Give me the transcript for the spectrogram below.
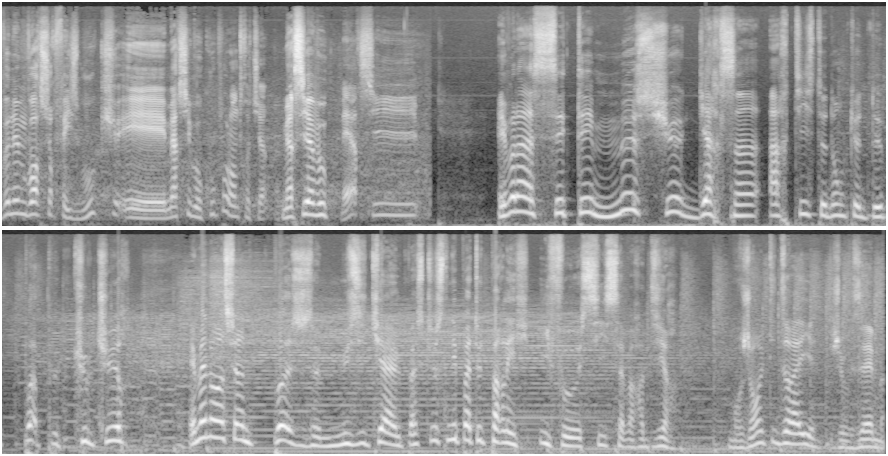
venez me voir sur Facebook. Et merci beaucoup pour l'entretien. Merci à vous. Merci. Et voilà, c'était Monsieur Garcin, artiste donc de pop culture. Et maintenant, on va se faire une pause musicale parce que ce n'est pas tout de parler. Il faut aussi savoir dire bonjour les petites oreilles, je vous aime.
